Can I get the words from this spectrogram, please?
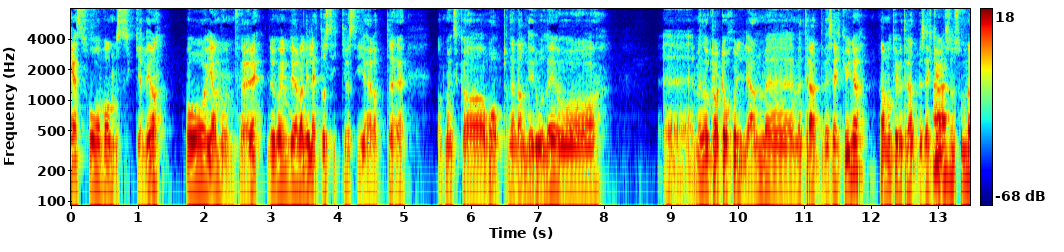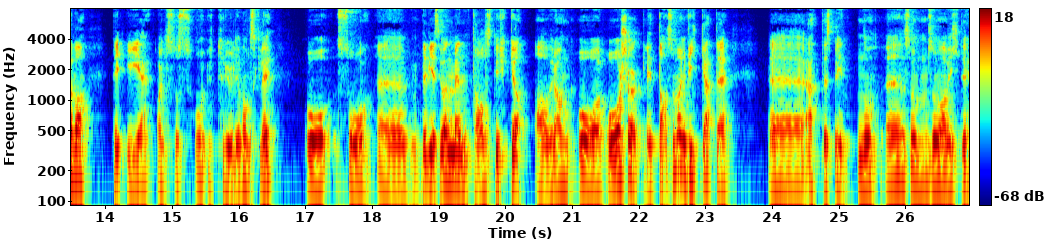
er så vanskelig, da å gjennomføre. Kan, det er veldig lett å sitte og si her at, eh, at man skal åpne veldig rolig. Og, eh, men å klart å holde igjen med, med 30 sekunder, 25-30 sekunder, ja. som det var, det er altså så utrolig vanskelig. Og så eh, Det viser jo en mental styrke av rang, og, og sjøltillit, som han fikk etter, eh, etter sprinten, nå, eh, som, som var viktig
